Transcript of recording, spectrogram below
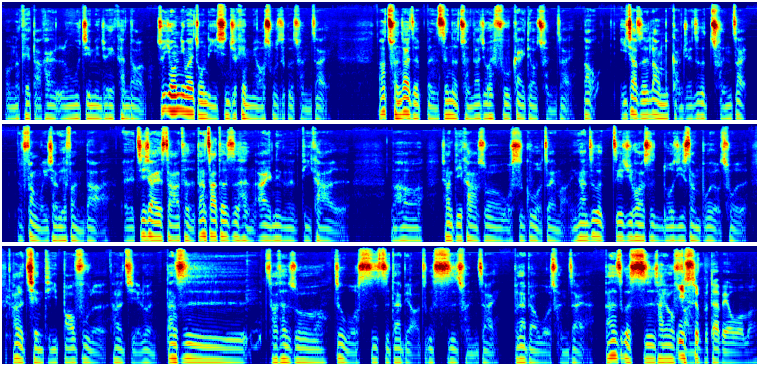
我们可以打开人物界面就可以看到了嘛。所以用另外一种理性就可以描述这个存在。那存在者本身的存在就会覆盖掉存在。那一下子让我们感觉这个存在的范围一下被放大了。呃，接下来是沙特，但沙特是很爱那个笛卡尔的。然后像笛卡尔说：“我思故我在嘛。”你看这个这句话是逻辑上不会有错的，它的前提包覆了他的结论。但是沙特说：“这个我思只代表这个思存在，不代表我存在啊。”但是这个思它又意思不代表我吗？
